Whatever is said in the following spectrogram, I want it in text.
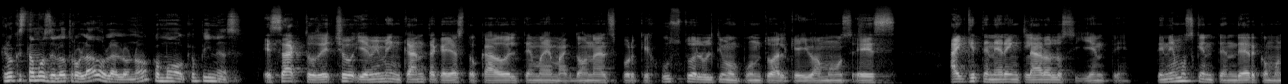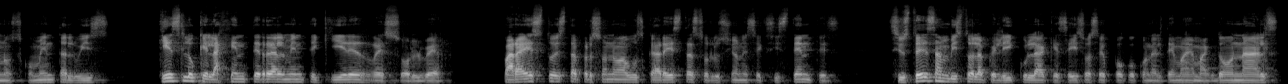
creo que estamos del otro lado, Lalo, ¿no? ¿Cómo, ¿Qué opinas? Exacto, de hecho, y a mí me encanta que hayas tocado el tema de McDonald's porque justo el último punto al que íbamos es, hay que tener en claro lo siguiente, tenemos que entender, como nos comenta Luis, qué es lo que la gente realmente quiere resolver. Para esto esta persona va a buscar estas soluciones existentes si ustedes han visto la película que se hizo hace poco con el tema de McDonald's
